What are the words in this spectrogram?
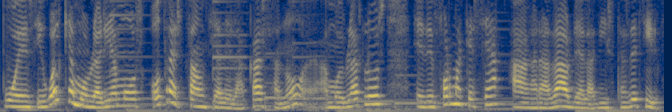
pues igual que amueblaríamos otra estancia de la casa, ¿no? Amueblarlos de forma que sea agradable a la vista es decir,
